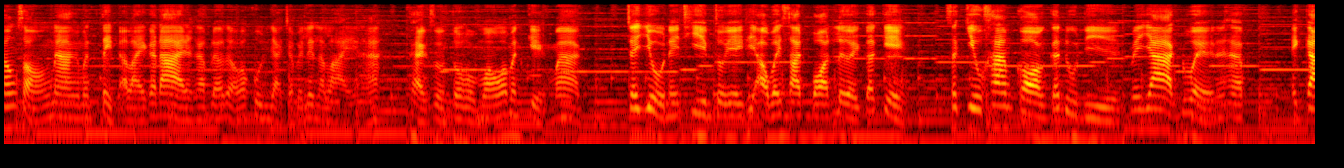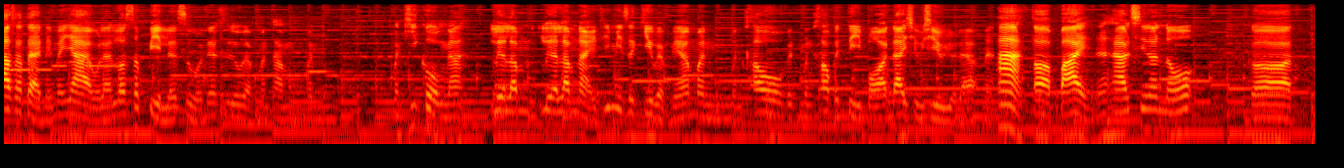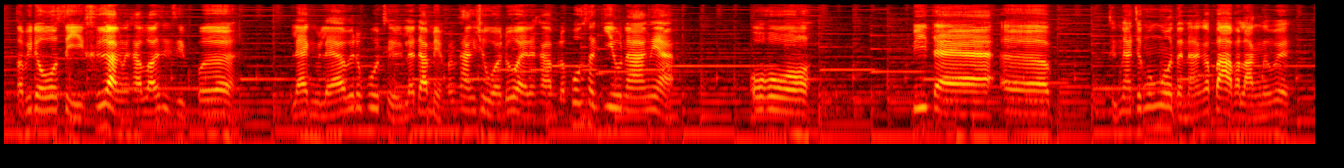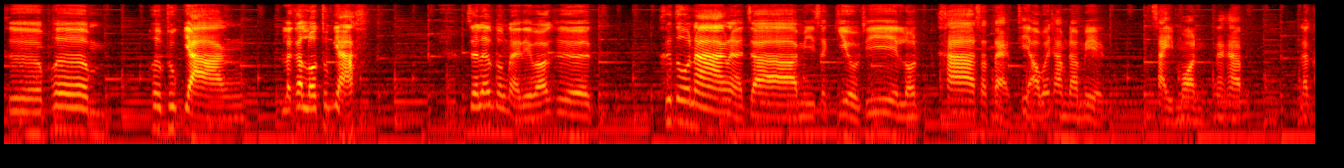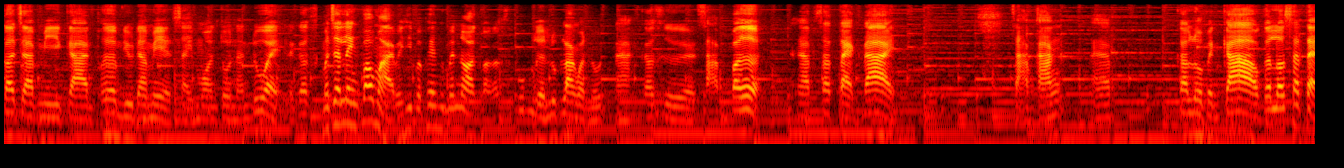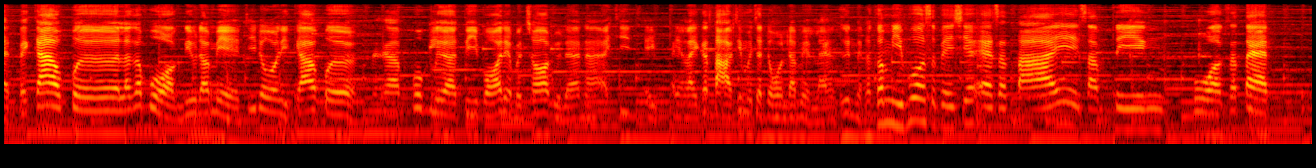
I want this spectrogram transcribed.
ช่อง 2 นางมันติดอะไรก็ได้นะครับ แล้วแต่ว่าคุณอยากจะไปเล่นอะไรนะ แผงส่วนตัวผมมองว่ามันเก่งมาก จะอยู่ในทีมตัวเองที่เอาไว้ซัดบอสเลยก็เก่ง สกิลข้ามกองก็ดูดีไม่ยากด้วยนะครับไอ้9สแตทนี่ไม่ยากอยู่แล้วลดสปีดเลือศูนย์เนี่ยคือแบบมันทำมัน มันขี้โกงนะ เรือลำเรือลำไหนที่มีสกิลแบบนี้มันมันเข้ามันเข้าไปตีบอสได้ชิวๆอยู่แล้วนะอะต่อไปนะครับชินาโนะก็ตอร์ปิโด4 เครื่องนะครับ 140 เปอร์แรงอยู่แล้วไม่ต้องพูดถึงและดาเมจค่อนข้างชัวร์ด้วยนะครับ แล้วพวกสกิลนางเนี่ย โอ้โห มีแต่เอ่อถึงนางจะงงๆแต่นางก็บ้าพลังนะเว้ย คือเพิ่มเพิ่มทุกอย่าง แล้วก็ลดทุกอย่าง จะเริ่มตรงไหนดีวะคือ คือตัวนางเนี่ยจะมีสกิลที่ลดค่าสแตทที่เอาไว้ทำดาเมจใส่มอนนะครับ แล้วก็จะมีการเพิ่มดิวดาเมจใส่มอนตัวนั้นด้วย แล้วก็มันจะเล็งเป้าหมายไปที่ประเภทฮูแมนนอยก่อนก็คือพวกเรือนรูปร่างมนุษย์นะ ก็คือ3เปอร์นะครับสแต็กได้ 3 ครั้งนะครับ ก็รวมเป็น 9 ก็ลดสแตทไป9เปอร์แล้วก็บวกดิวดาเมจที่โดนอีก9เปอร์ นะครับ พวกเรือตีบอสเนี่ยมันชอบอยู่แล้วนะ ไอที่ไอไอ้อะไรก็ตามที่มันจะโดนดาเมจแรงขึ้นเนี่ยแล้วก็มีพวกสเปเชียลแอร์สไตล์ซัมติงบวกสแตท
